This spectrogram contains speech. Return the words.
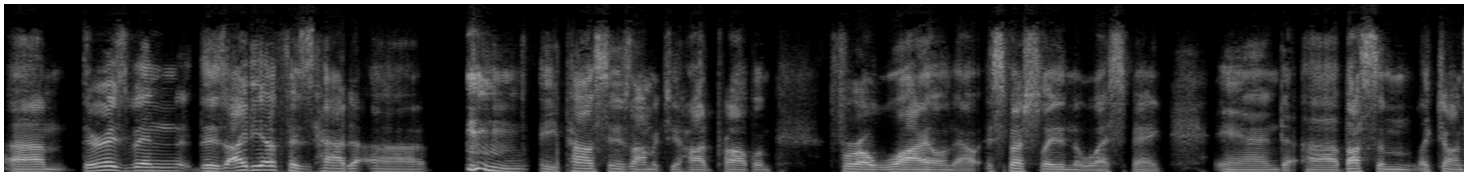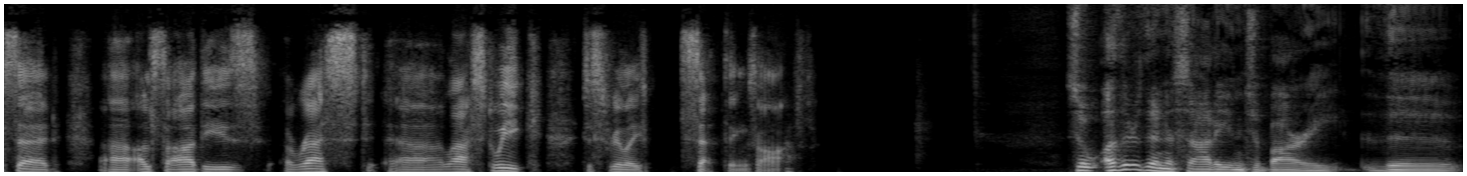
um, there has been, this IDF has had uh, a Palestinian Islamic Jihad problem for a while now, especially in the West Bank. And uh, Bassem, like John said, uh, Al Saadi's arrest uh, last week just really set things off. So, other than Asadi and Jabari, the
